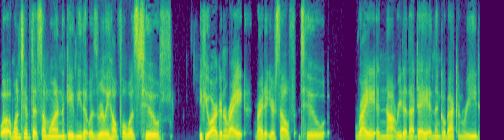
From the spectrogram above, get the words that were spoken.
well one tip that someone gave me that was really helpful was to if you are going to write, write it yourself to write and not read it that day and then go back and read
